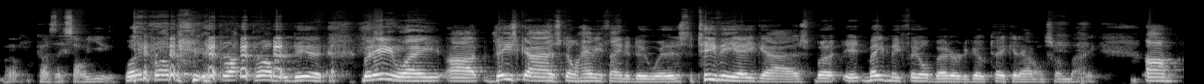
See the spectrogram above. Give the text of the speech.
Well, because they saw you. Well, it probably, pro- probably did. But anyway, uh, these guys don't have anything to do with it. It's the TVA guys, but it made me feel better to go take it out on somebody. Um,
